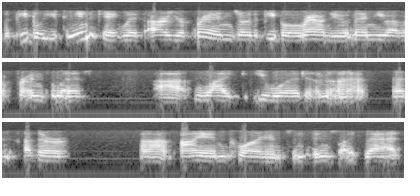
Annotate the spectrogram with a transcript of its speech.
the people you communicate with are your friends or the people around you, and then you have a friends list uh, like you would on, uh, on other uh, IM clients and things like that.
